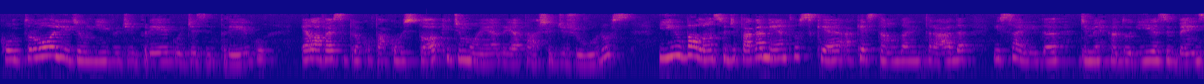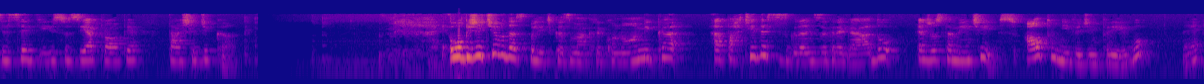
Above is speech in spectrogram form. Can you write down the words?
controle de um nível de emprego e desemprego, ela vai se preocupar com o estoque de moeda e a taxa de juros, e o balanço de pagamentos, que é a questão da entrada e saída de mercadorias e bens e serviços e a própria taxa de câmbio. O objetivo das políticas macroeconômicas, a partir desses grandes agregados, é justamente isso: alto nível de emprego, né?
